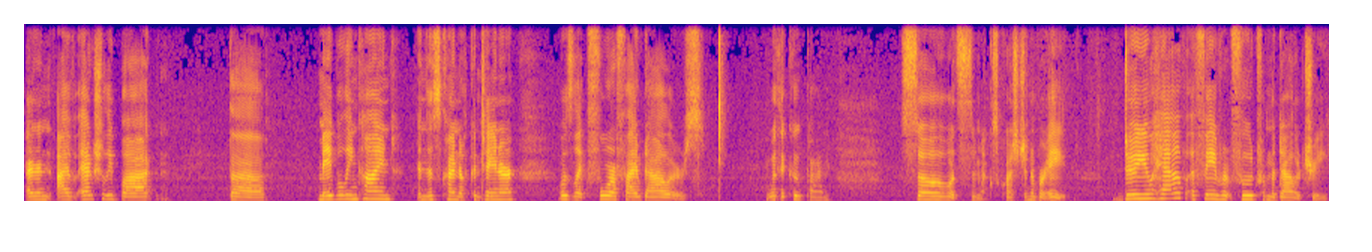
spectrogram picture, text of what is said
And I've actually bought the Maybelline kind in this kind of container it was like four or five dollars with a coupon. So what's the next question? Number eight. Do you have a favorite food from the Dollar Tree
